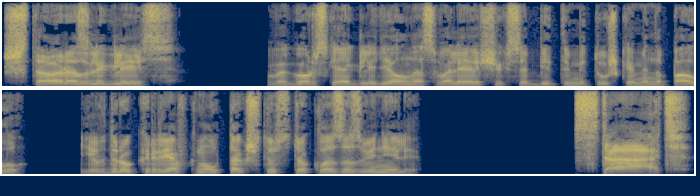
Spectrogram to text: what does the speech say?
«Что разлеглись? Выгорский оглядел нас, валяющихся битыми тушками на полу, и вдруг рявкнул так, что стекла зазвенели. «Встать!»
